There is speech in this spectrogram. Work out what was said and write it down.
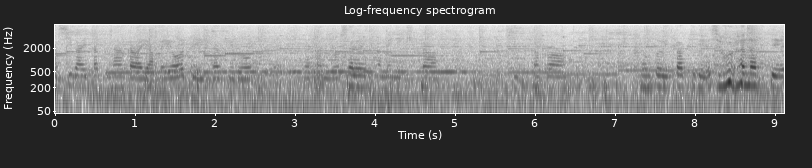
足が痛くなるからやめようって言ったけどやっぱりおしゃれのために来た。なんか本当痛くてしょうがなくて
